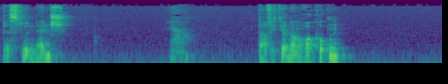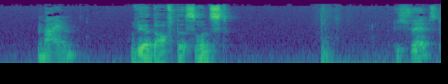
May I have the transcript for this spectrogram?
Bist du ein Mensch? Ja. Darf ich dir noch einen Rock gucken? Nein. Wer darf das sonst? Ich selbst.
